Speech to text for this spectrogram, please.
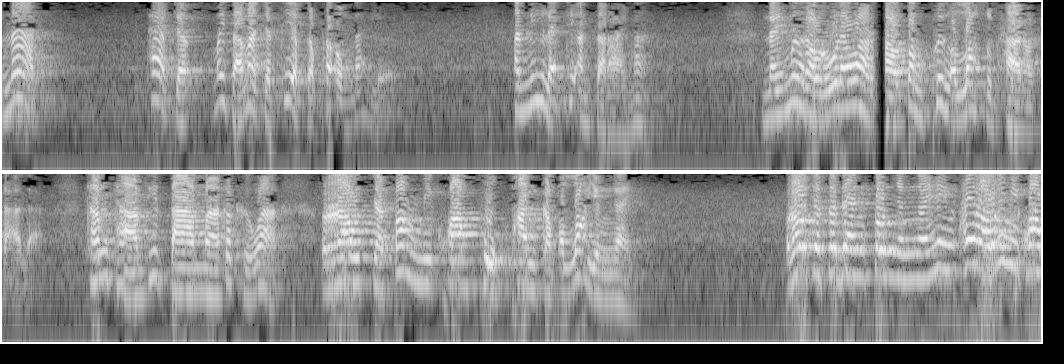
ำนาจ แทบจะไม่สามารถจะเทียบกับพระองค์ได้เลย อันนี้แหละที่อันตรายมาก ในเมื่อเรารู้แล้วว่าเราต้องพึ่งอัลลอฮ์สุบฮานาอัลลอฮ คำถามที่ตามมาก็คือว่า เราจะต้องมีความผูกพันกับอัลลอฮ์ยังไง เราจะแสดงตนยังไง ให้ให้เราได้มีความ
